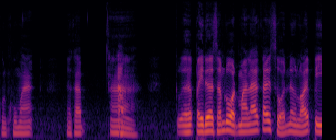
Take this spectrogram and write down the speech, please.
คุณคูมะนะครับ อ่าเออไปเดินสำรวจมาแล้วใกล้สวนหนึ่งร้อยปี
